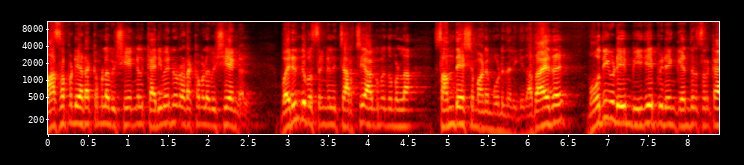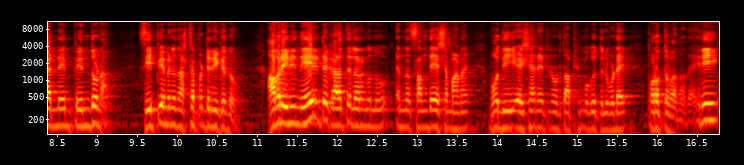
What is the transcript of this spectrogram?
മാസപ്പടി അടക്കമുള്ള വിഷയങ്ങൾ കരിവന്നൂർ അടക്കമുള്ള വിഷയങ്ങൾ വരും ദിവസങ്ങളിൽ ചർച്ചയാകുമെന്നുമുള്ള സന്ദേശമാണ് മോദി നൽകിയത്. അതായത് മോദിയുടെയും ബി ജെ പിയുടെയും കേന്ദ്ര സർക്കാരിന്റെയും പിന്തുണ സി പി എമ്മിന് നഷ്ടപ്പെട്ടിരിക്കുന്നു. അവർ ഇനി നേരിട്ട് കളത്തിലിറങ്ങുന്നു എന്ന സന്ദേശമാണ് മോദി ഏഷ്യാനെറ്റിനോടുത്ത അഭിമുഖത്തിലൂടെ പുറത്തു വന്നത്. ഇനി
